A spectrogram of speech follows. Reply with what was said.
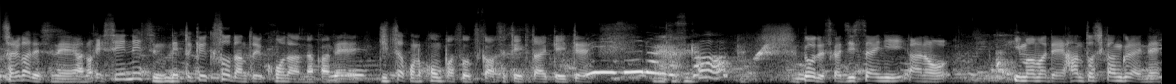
それがですねあの SNS ネット教育相談というコーナーの中で実はこのコンパスを使わせていただいていて、どうですか？実際にあの今まで半年間ぐらいね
